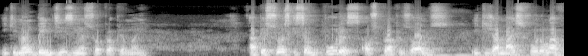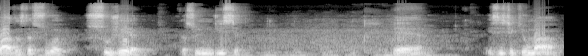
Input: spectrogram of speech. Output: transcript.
e que não bendizem a sua própria mãe. Há pessoas que são puras aos próprios olhos e que jamais foram lavadas da sua sujeira, da sua imundícia. É, existe aqui uma,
